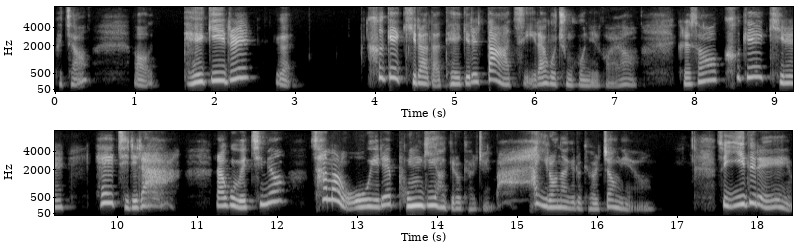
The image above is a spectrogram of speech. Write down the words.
그쵸? 어, 대기를, 그러니까 크게 길하다. 대기를 따지라고 중국은 읽어요. 그래서 크게 길해지리라. 라고 외치며 3월 5일에 봉기하기로 결정, 막 일어나기로 결정해요. 그래서 이들의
